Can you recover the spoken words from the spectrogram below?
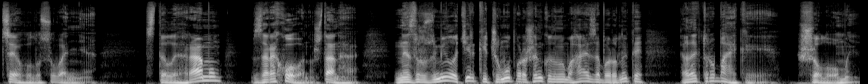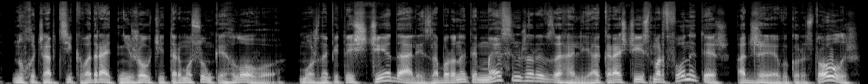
це голосування. З телеграмом зараховано штанга. Незрозуміло тільки, чому Порошенко не вимагає заборонити електробайки. Шоломи, ну хоча б ці квадратні жовті термосумки Глово. Можна піти ще далі, заборонити месенджери взагалі, а краще і смартфони теж, адже використовували ж.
